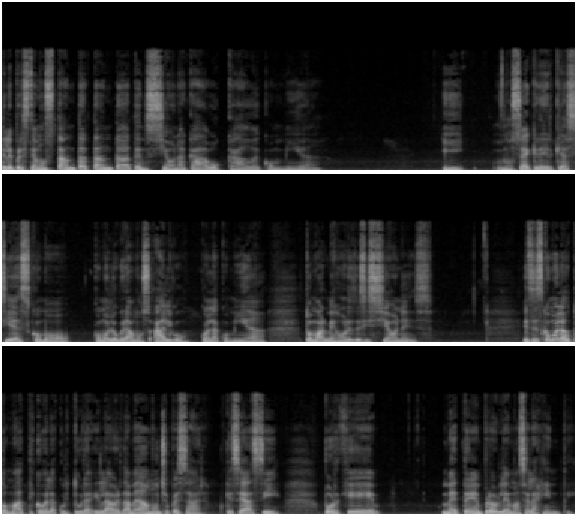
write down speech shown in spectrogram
que le prestemos tanta, tanta atención a cada bocado de comida. Y, no sé, creer que así es como, como logramos algo con la comida, tomar mejores decisiones. Ese es como el automático de la cultura y la verdad me da mucho pesar que sea así, porque mete en problemas a la gente.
